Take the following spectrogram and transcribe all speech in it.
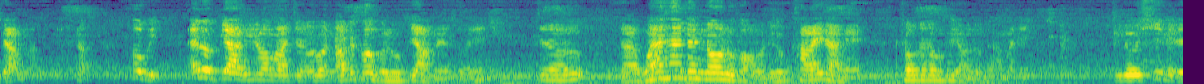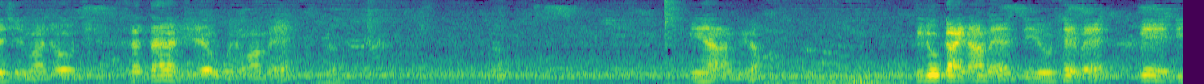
ကြမလားမသိဘူးနော်ဟုတ်ပြီအဲ့လိုပြပြီးတော့မှကျွန်တော်တို့ကနောက်တစ်ခေါက်ဘယ်လိုပြမလဲဆိုရင်ကျွန်တော်တို့ဒါ100 knot လို့ခေါ်တော့ဒီလိုခါလိုက်တာနဲ့အထုံးတစ်ထုံးပြအောင်လုပ်တာအမှန်ကြီးဒီလိုရှိနေတဲ့ချိန်မှာကျွန်တော်တို့ဒီလက်တန်းကဒီထဲဝင်သွားမယ်နော်နော်မြင်ရလားမသိနော် ဒီလိုကင်နာမယ်ဒီလိုထည့်မယ်ပြီးရင်ဒီ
